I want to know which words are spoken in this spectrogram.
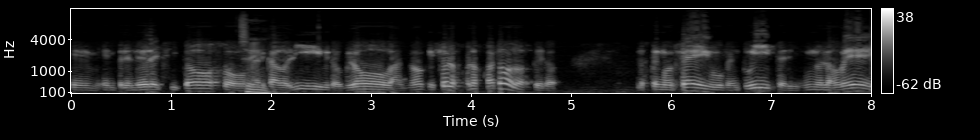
em- emprendedor exitoso, Sí. Mercado Libre, Globan, ¿no? Que yo los conozco a todos, pero los tengo en Facebook, en Twitter, y uno los ve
